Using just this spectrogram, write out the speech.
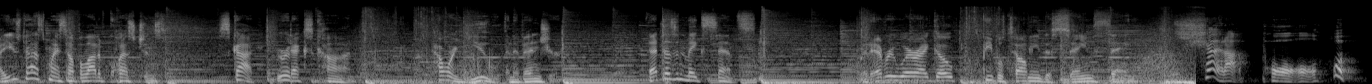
I used to ask myself a lot of questions. Scott, you're an ex-con. How are you an Avenger? That doesn't make sense. But everywhere I go, people tell me the same thing. Shut up, Paul.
